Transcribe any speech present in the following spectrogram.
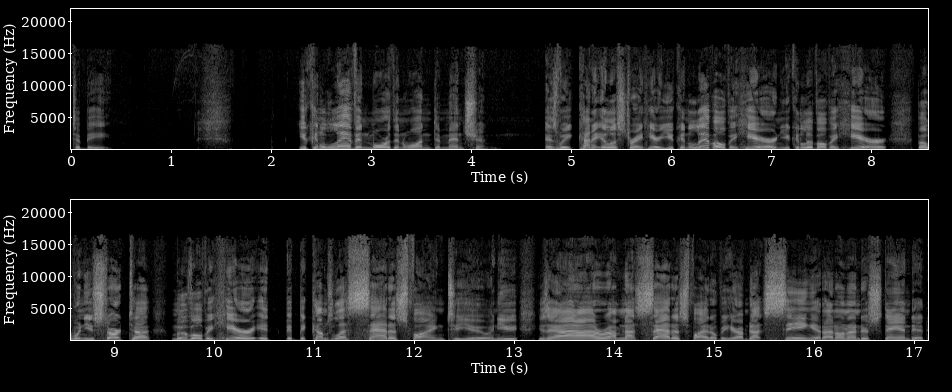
to be. You can live in more than one dimension as we kind of illustrate here, you can live over here and you can live over here, but when you start to move over here, it, it becomes less satisfying to you. And you, you say, I, I'm not satisfied over here. I'm not seeing it. I don't understand it.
